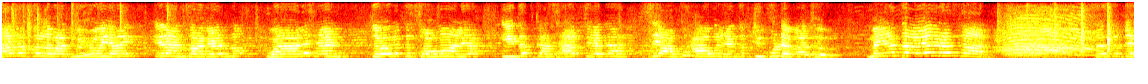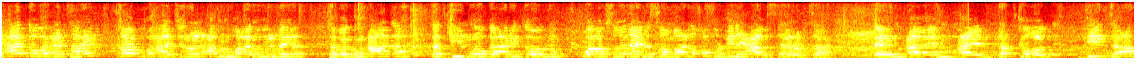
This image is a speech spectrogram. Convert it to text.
hadafka labaad wuxuu yahay inaan taageerno walaalaheen dowladda soomaaliya iyo dadka asxaabteeda ah si aan ku caawinayn dadkii ku dhawaato mayna taageeraysaan ta saddexaadna waxay tahay qaab waxaa jiro lacag lagu aruurinayo tabarucaad ah dadkii loo gaari doono waa ogsoonayna soomaalida qof walba inay caawisay rabtaa dadka oo diinta ah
